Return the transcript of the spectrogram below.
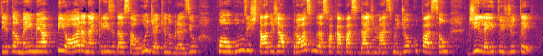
e também meio à piora na crise da saúde aqui no Brasil, com alguns estados já próximos da sua capacidade máxima de ocupação de leitos de UTI.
